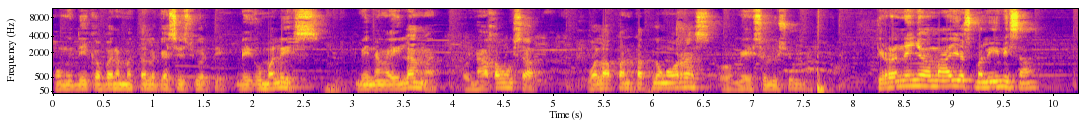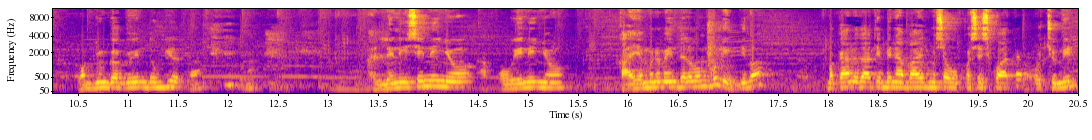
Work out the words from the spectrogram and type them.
Kung hindi ka ba naman talaga siswerte, may umalis, may nangailangan, o nakausap, wala pang tatlong oras, o may solusyon. Tira ninyo maayos, malinis ha. Huwag niyong gagawin dugyot ha. Linisin ninyo, akuin ninyo. Kaya mo naman yung dalawang bulig, di ba? Magkano dati binabayad mo sa upa sa squatter? 8 mil?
